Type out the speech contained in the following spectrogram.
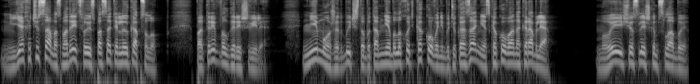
«Я хочу сам осмотреть свою спасательную капсулу», — потребовал Горишвили. «Не может быть, чтобы там не было хоть какого-нибудь указания, с какого она корабля». «Вы еще слишком слабы».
